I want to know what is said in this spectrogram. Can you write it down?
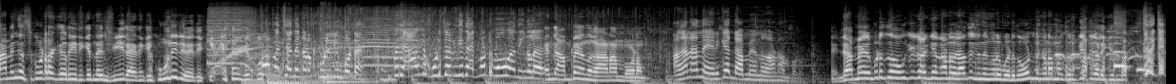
നനഞ്ഞ സ്കൂട്ടർ കയറിയിരിക്കുന്ന ഒരു ഫീലാണ് എനിക്ക്. കുളിരും എനിക്ക്. നിങ്ങളുടെ കുളിരും കൊട്ടെ ഇപ്പൊ രാവിലെ കുളിച്ചിറങ്ങിയത് എങ്ങോട്ട് പോവാ നിങ്ങൾ? എന്റെ അമ്മയൊന്ന് കാണാൻ പോണം. അങ്ങനെയാന്ന് എനിക്ക് എന്റെ അമ്മയൊന്ന് കാണാൻ പോണം. എന്റെ അമ്മ ഇവിടുന്ന് നോക്കി കഴിഞ്ഞാൽ കാണാൻ അതിൽ നിങ്ങൾ വിടുന്നു കൊണ്ട് നിങ്ങളുടെ അമ്മ ക്രിക്കറ്റ് കളിക്കുന്നു. ക്രിക്കറ്റ്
